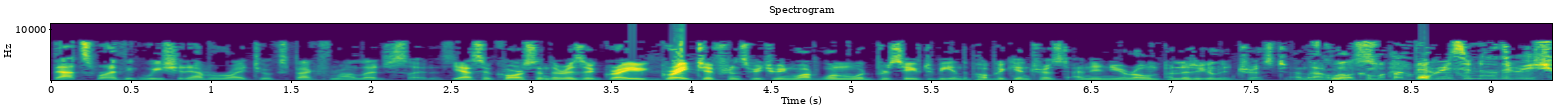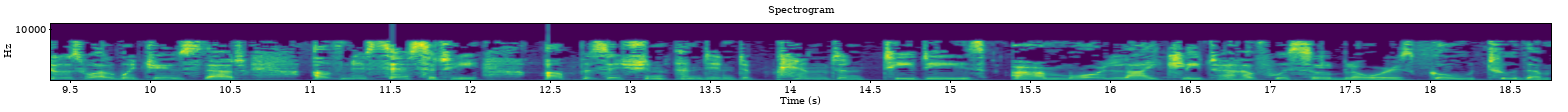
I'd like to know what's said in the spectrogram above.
That's what I think we should have a right to expect from our legislators. Yes, of course, and there is a great great difference between what one would perceive to be in the public interest and in your own political interest, and of that course. will come. But there is another issue as well, which is that of necessity, opposition and independent TDs are more likely to have whistleblowers go to them.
